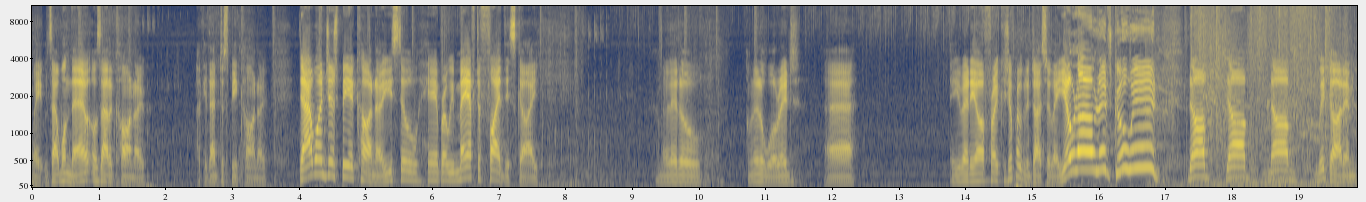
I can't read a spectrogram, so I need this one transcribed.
wait, was that one there, or was that a Carno? Okay, that'd just be a Carno. That one just be a Carno. Are you still here, bro? We may have to fight this guy. I'm a little... I'm a little worried. Uh, are you ready, Arthro? Because you're probably to die straight away. YOLO! Let's go in! Nob, nob, nob. We got him.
